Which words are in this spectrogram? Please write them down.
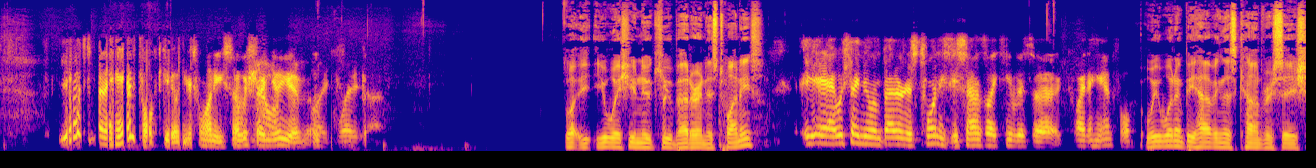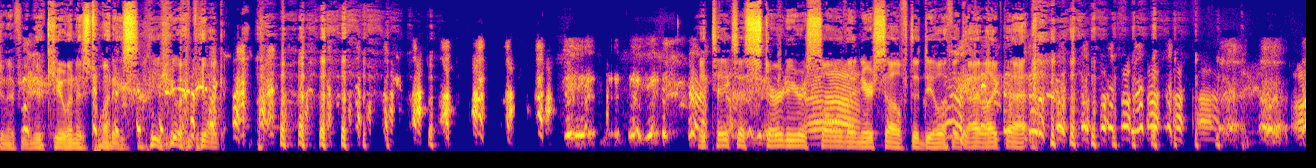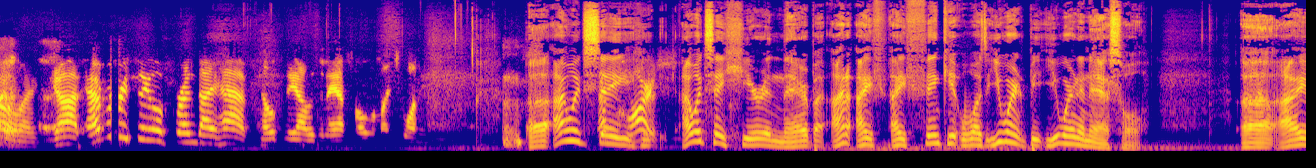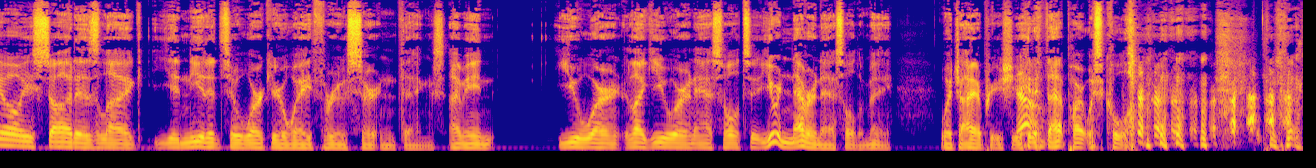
You must have been a handful, kid, in your twenties. I wish I knew you. Like, wait, uh, What you wish you knew Q better in his twenties? Yeah, I wish I knew him better in his twenties. He sounds like he was uh, quite a handful. We wouldn't be having this conversation if you knew Q in his twenties. you would be like, it takes a sturdier soul than yourself to deal with a guy like that. oh my god! Every single friend I have tells me I was an asshole in my twenties. Uh, I would say. I would say here and there, but I, I, I think it was you weren't be, you weren't an asshole. Uh, I always saw it as like you needed to work your way through certain things. I mean, you weren't like you were an asshole to you were never an asshole to me, which I appreciated. No. That part was cool.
